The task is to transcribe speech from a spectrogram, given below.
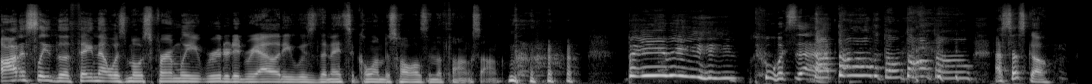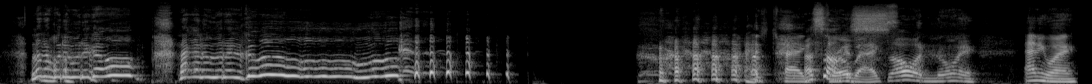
honestly, the thing that was most firmly rooted in reality was the Knights of Columbus halls and the thong song. baby. What's that? That's Sisqo. Let it, let it, let it go. Let it, let go. Hashtag that song throwbacks. is so annoying. Anyway,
